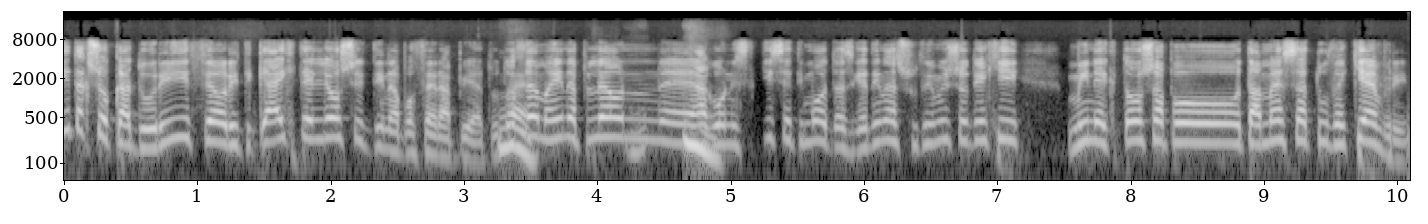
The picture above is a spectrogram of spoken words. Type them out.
Ε; Κοίταξε, ο Καντουρί θεωρητικά έχει τελειώσει την αποθεραπεία του. Ναι. Το θέμα είναι πλέον ε, αγωνιστικής ετοιμότητας, γιατί να σου θυμίσω ότι έχει μείνει εκτός από τα μέσα του δεκεμβρη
